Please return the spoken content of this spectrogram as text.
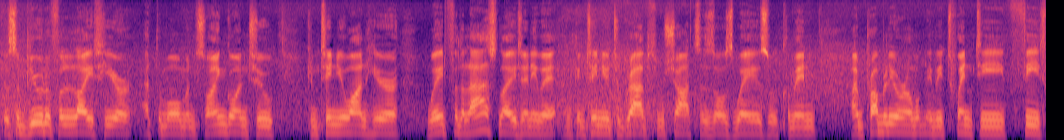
there's a beautiful light here at the moment. So I'm going to continue on here, wait for the last light anyway, and continue to grab some shots as those waves will come in. I'm probably around maybe 20 feet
